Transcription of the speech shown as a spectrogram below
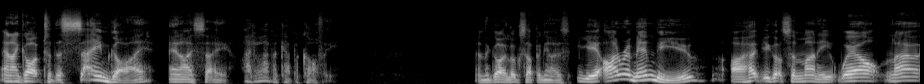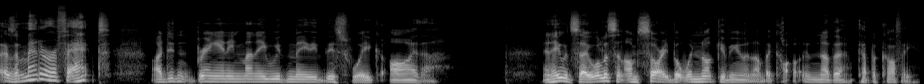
and I go up to the same guy and I say, I'd love a cup of coffee. And the guy looks up and goes, Yeah, I remember you. I hope you got some money. Well, no, as a matter of fact, I didn't bring any money with me this week either. And he would say, Well, listen, I'm sorry, but we're not giving you another, co- another cup of coffee.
